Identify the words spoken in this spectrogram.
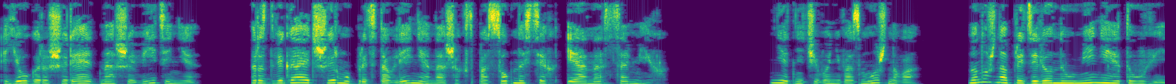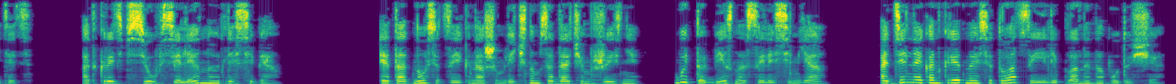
Йога расширяет наше видение, раздвигает ширму представления о наших способностях и о нас самих. Нет ничего невозможного, но нужно определенное умение это увидеть, открыть всю Вселенную для себя. Это относится и к нашим личным задачам в жизни, будь то бизнес или семья, отдельная конкретная ситуация или планы на будущее.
